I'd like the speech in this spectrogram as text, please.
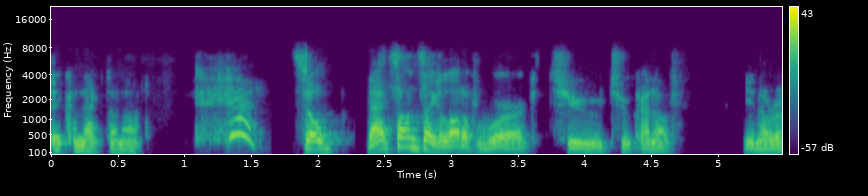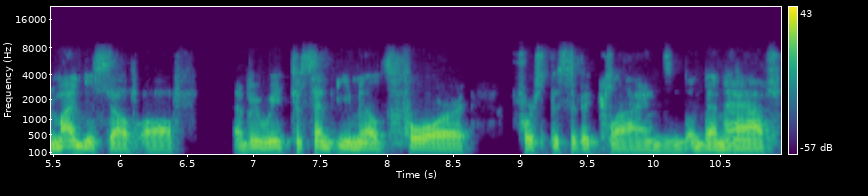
they connect or not. Yeah. So that sounds like a lot of work to to kind of you know remind yourself of every week to send emails for for specific clients and, and then have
